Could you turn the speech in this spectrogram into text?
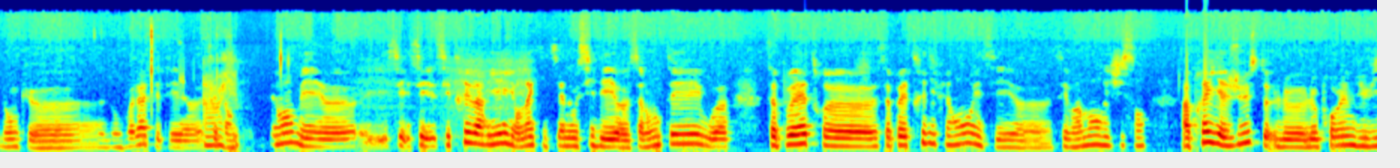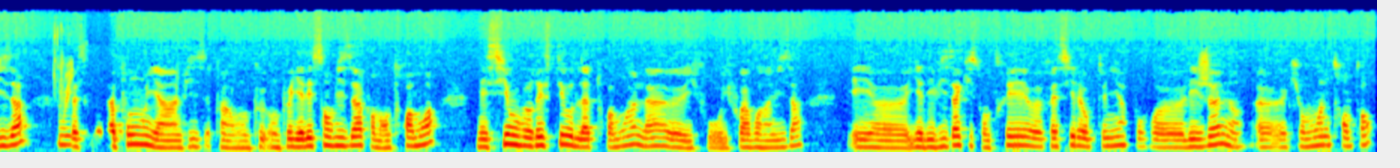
Donc euh, donc voilà, c'était ah différent, mais c'est très varié. Il y en a qui tiennent aussi des salons de thé ou ça peut être ça peut être très différent et c'est c'est vraiment enrichissant. Après, il y a juste le, le problème du visa. Parce qu'au Japon, il y a un visa, enfin, on peut, on peut y aller sans visa pendant trois mois. Mais si on veut rester au-delà de trois mois, là, euh, il faut il faut avoir un visa. Et euh, il y a des visas qui sont très euh, faciles à obtenir pour les jeunes qui ont moins de 30 ans.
